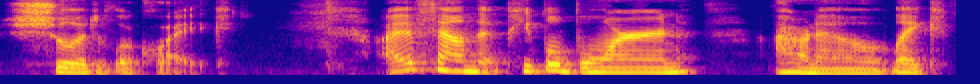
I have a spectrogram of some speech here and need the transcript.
should look like. I have found that people born, I don't know, like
